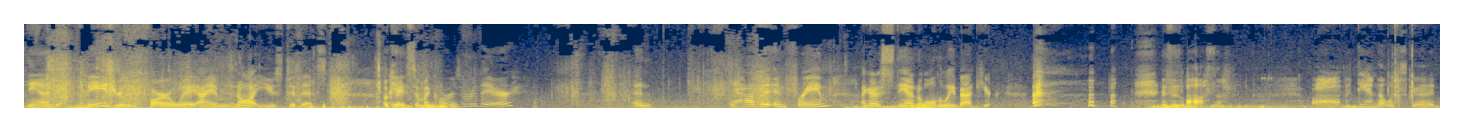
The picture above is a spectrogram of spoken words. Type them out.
Stand majorly far away. I am not used to this. Okay, so my car is over there. And to have it in frame, I gotta stand all the way back here. this is awesome. Oh, but damn, that looks good.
